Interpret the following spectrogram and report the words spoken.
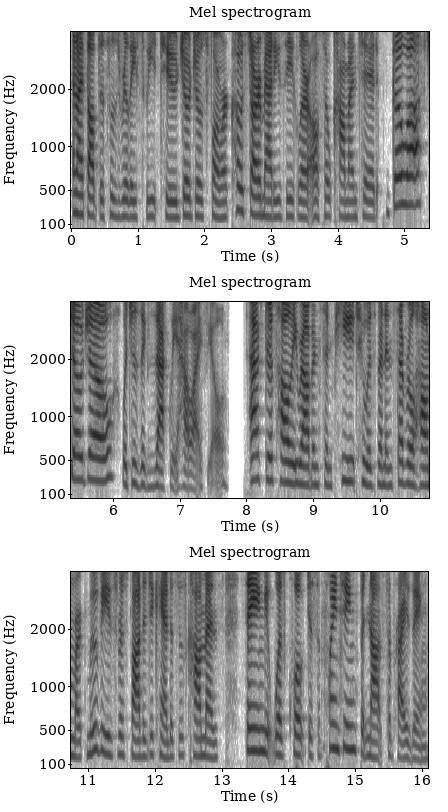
And I thought this was really sweet too. JoJo's former co star, Maddie Ziegler, also commented, Go off, JoJo, which is exactly how I feel. Actress Holly Robinson Peete, who has been in several Hallmark movies, responded to Candace's comments, saying it was, quote, disappointing but not surprising.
